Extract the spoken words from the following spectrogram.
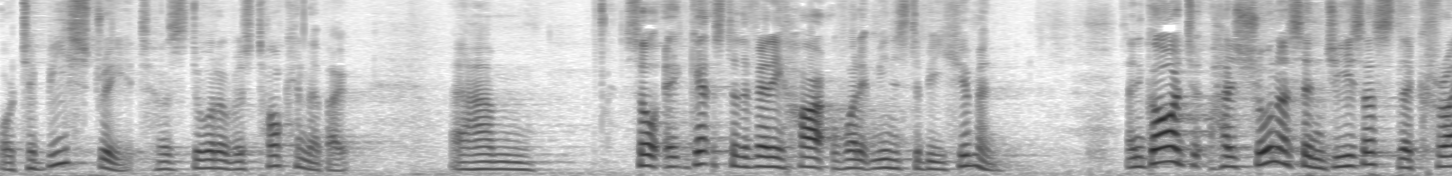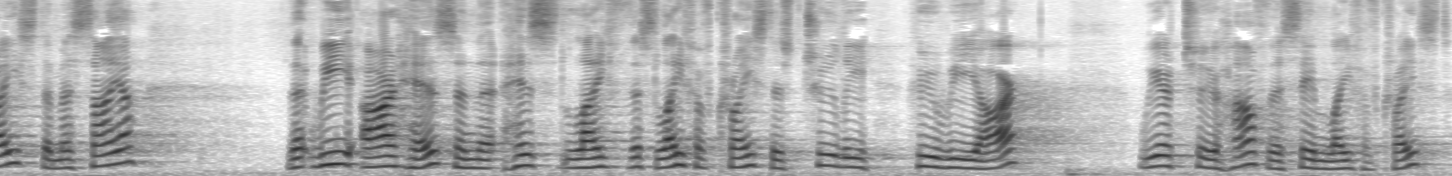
or to be straight, as Dora was talking about. Um, so it gets to the very heart of what it means to be human. And God has shown us in Jesus, the Christ, the Messiah, that we are His and that His life, this life of Christ, is truly who we are. We are to have the same life of Christ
